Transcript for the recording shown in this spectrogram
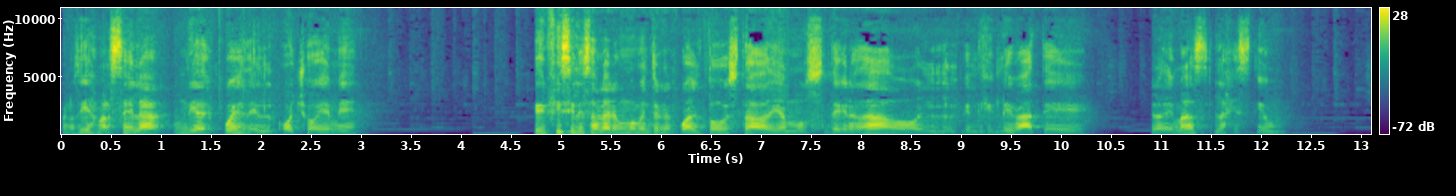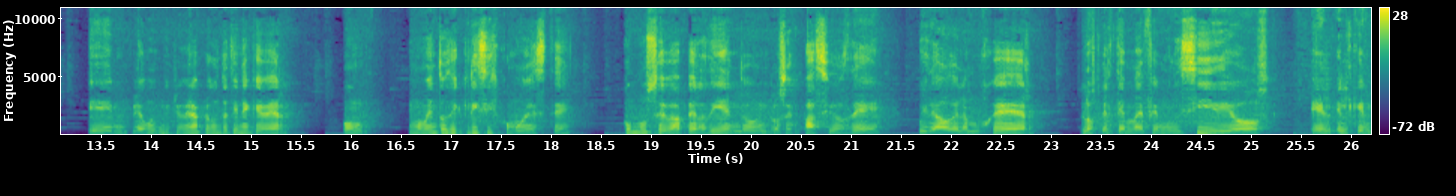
Buenos días, Marcela. Un día después del 8M, qué difícil es hablar en un momento en el cual todo está, digamos, degradado, el, debate, pero además la gestión. Eh, mi, primera pregunta tiene que ver con momentos de crisis como este, cómo se va perdiendo los espacios de cuidado de la mujer, el tema de feminicidios, el, que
